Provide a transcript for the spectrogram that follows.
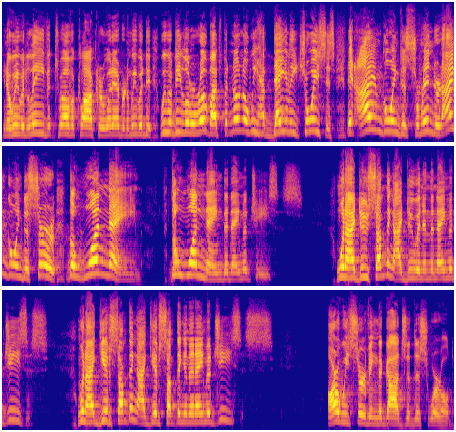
You know, we would leave at 12 o'clock or whatever, and we would do, we would be little robots. But no, no, we have daily choices that I am going to surrender, and I'm going to serve the one name, the one name, the name of Jesus. When I do something, I do it in the name of Jesus. When I give something, I give something in the name of Jesus. Are we serving the gods of this world?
